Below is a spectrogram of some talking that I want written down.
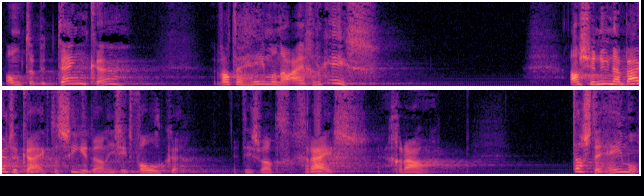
om te bedenken wat de hemel nou eigenlijk is. Als je nu naar buiten kijkt, wat zie je dan? Je ziet wolken. Het is wat grijs en grauw. Dat is de hemel,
